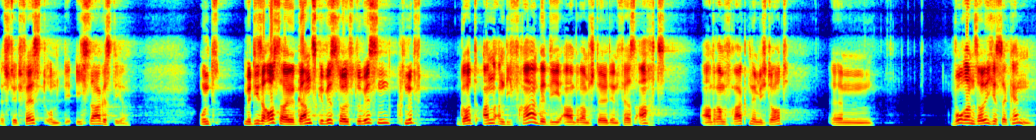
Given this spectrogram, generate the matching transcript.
Es steht fest und ich sage es dir. Und mit dieser Aussage, ganz gewiss sollst du wissen, knüpft Gott an an die Frage, die Abraham stellt in Vers 8. Abraham fragt nämlich dort, ähm, woran soll ich es erkennen?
